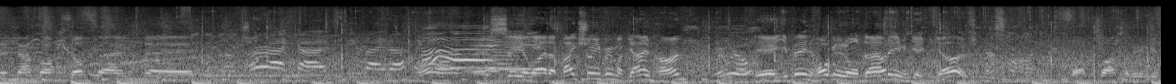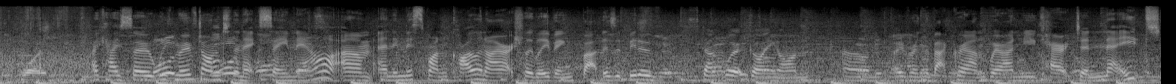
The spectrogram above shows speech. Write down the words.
then that box off and uh, Alright, guys. See you later. Bye. See you later. Make sure you bring my game home. we will. Yeah, you've been hogging it all day. I didn't even get to go. Fuck, fuck, I didn't get to play it. Okay, so we've moved on to the next scene now, um, and in this one, Kyle and I are actually leaving, but there's a bit of stunt work going on um, over in the background where our new character Nate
